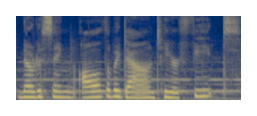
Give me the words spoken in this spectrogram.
noticing all the way down to your feet.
